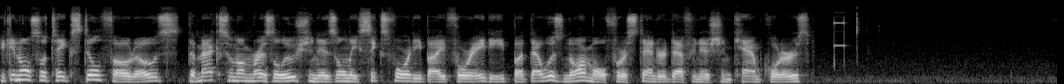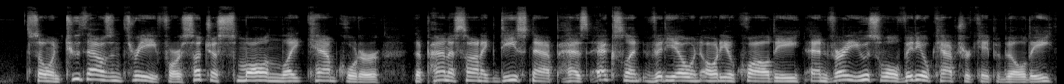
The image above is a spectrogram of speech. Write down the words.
It can also take still photos. The maximum resolution is only 640 by 480, but that was normal for standard definition camcorders. So in 2003, for such a small and light camcorder, the Panasonic D-Snap has excellent video and audio quality and very useful video capture capability.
